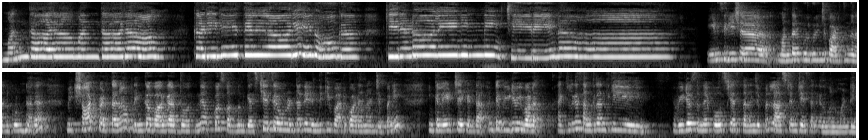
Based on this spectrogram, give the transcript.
మందార మందార కరిగే తెల్లారేలోగా కిరణాలే నిన్నే చేరేలా. ఏంటి శిరీష మందార పూల గురించి పాడుతుందని అనుకుంటున్నారా? మీకు షార్ట్ పెడతాను అప్పుడు ఇంకా బాగా అర్థమవుతుంది. కోర్స్ కొంతమంది గెస్ట్ చేసే ఉంటారు నేను ఎందుకు ఈ పాట పాడాను అని చెప్పని ఇంకా లేట్ చేయకుండా అంటే వీడియో ఇవాళ యాక్చువల్గా సంక్రాంతికి వీడియోస్ ఉన్నాయి పోస్ట్ చేస్తానని చెప్పని లాస్ట్ టైం చేశాను కదా మనం మండే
